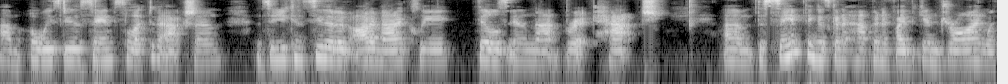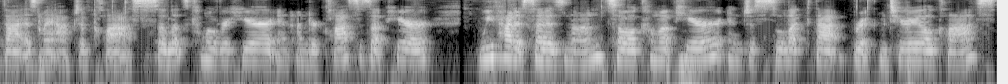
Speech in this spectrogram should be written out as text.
um, always do the same selected action. And so you can see that it automatically fills in that brick hatch. Um, the same thing is going to happen if I begin drawing with that as my active class. So let's come over here and under classes up here, we've had it set as none. So I'll come up here and just select that brick material class.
